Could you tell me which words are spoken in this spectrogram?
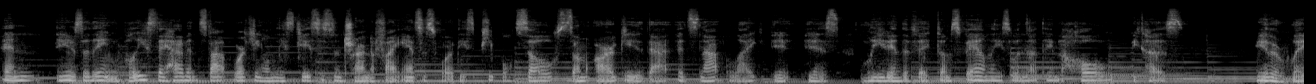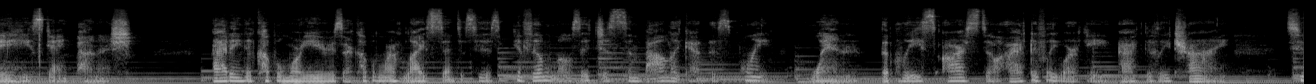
And here's the thing police, they haven't stopped working on these cases and trying to find answers for these people. So some argue that it's not like it is leaving the victims' families with nothing to hold because either way, he's getting punished. Adding a couple more years or a couple more life sentences can feel most, mostly just symbolic at this point when the police are still actively working, actively trying to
